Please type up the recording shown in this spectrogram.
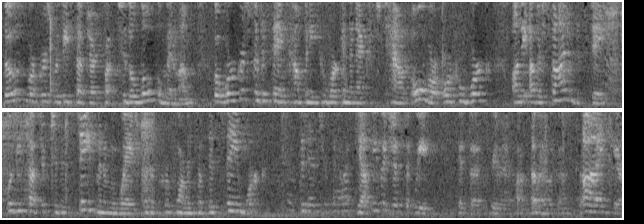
those workers would be subject to the local minimum, but workers for the same company who work in the next town over or who work on the other side of the state would be subject to the state minimum wage for the performance of this same work. This- Mr. Yes. You just, that we hit the three-minute clock. a Okay. while ago. So, Uh, thank you.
